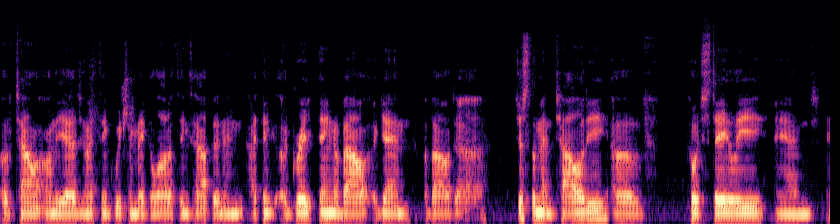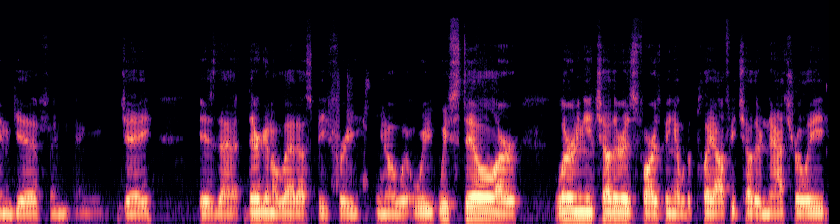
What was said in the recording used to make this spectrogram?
of talent on the edge, and I think we can make a lot of things happen. And I think a great thing about again about uh, just the mentality of Coach Staley and and Giff and, and Jay is that they're going to let us be free. You know, we we still are learning each other as far as being able to play off each other naturally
